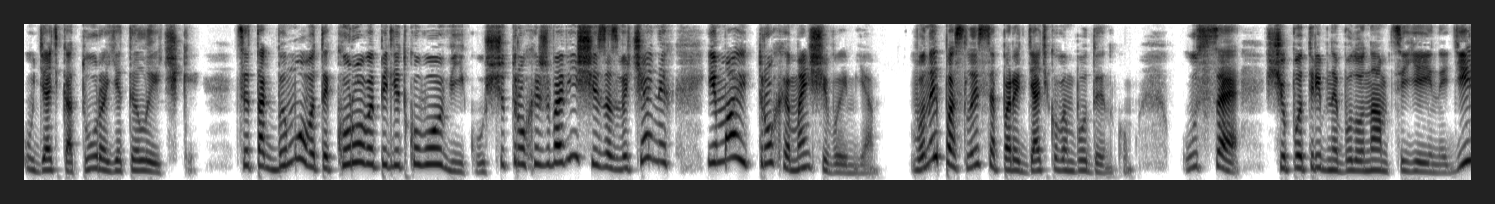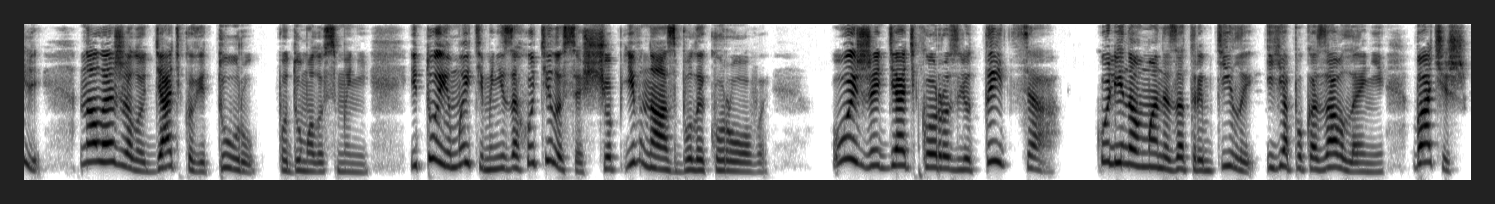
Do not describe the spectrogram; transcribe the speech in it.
У дядька Тура є телички. Це, так би мовити, корови підліткового віку, що трохи жвавіші за звичайних і мають трохи менші вим'я. Вони паслися перед дядьковим будинком. Усе, що потрібне було нам цієї неділі, належало дядькові Туру, подумалось мені, і тої миті мені захотілося, щоб і в нас були корови. Ой же дядько розлютиться. Коліна в мене затремтіли, і я показав Лені. Бачиш,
